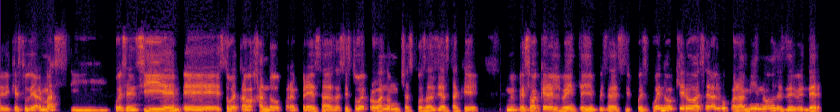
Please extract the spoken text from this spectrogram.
dediqué a estudiar más y pues en sí em, eh, estuve trabajando para empresas, así estuve probando muchas cosas ya hasta que me empezó a caer el 20 y empecé a decir, pues bueno, quiero hacer algo para mí, ¿no? Desde vender,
